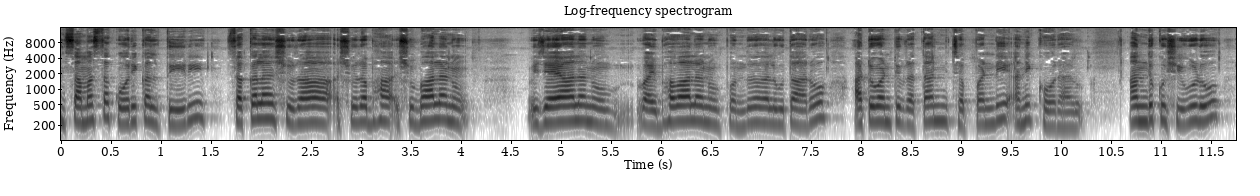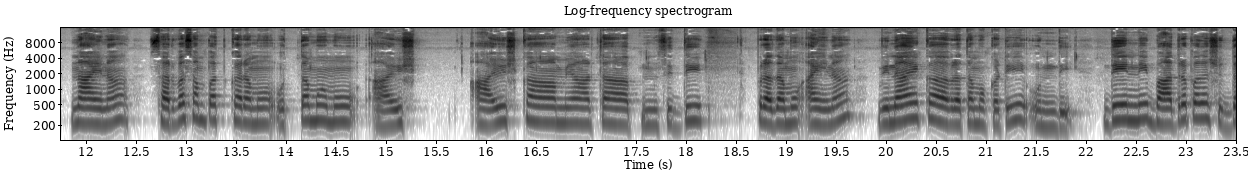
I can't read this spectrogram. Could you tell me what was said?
సమస్త కోరికలు తీరి సకల శురా శురభ శుభాలను విజయాలను వైభవాలను పొందగలుగుతారో అటువంటి వ్రతాన్ని చెప్పండి అని కోరాడు. అందుకు శివుడు నాయన సర్వసంపత్కరము ఉత్తమము ఆయుష్ ఆయుష్కామ్యార్థ సిద్ధి ప్రదము అయిన వినాయక వ్రతం ఒకటి ఉంది. దీన్ని భాద్రపద శుద్ధ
